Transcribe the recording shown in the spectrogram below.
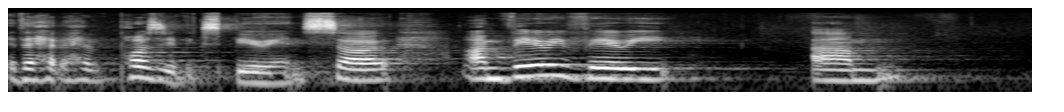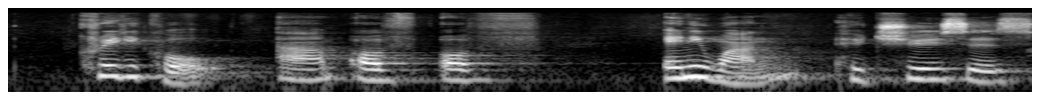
they have, have a positive experience. So I'm very, very um, critical um, of, of anyone who chooses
